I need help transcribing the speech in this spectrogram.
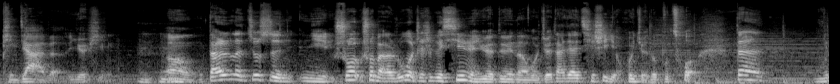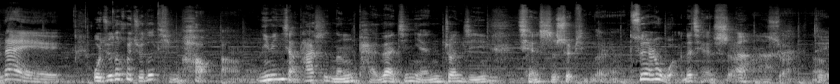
评价的乐评。嗯当然了，就是你说说白了，如果这是个新人乐队呢，我觉得大家其实也会觉得不错，但无奈我觉得会觉得挺好的，因为你想他是能排在今年专辑前十水平的人，虽然是我们的前十啊，是吧？对嗯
